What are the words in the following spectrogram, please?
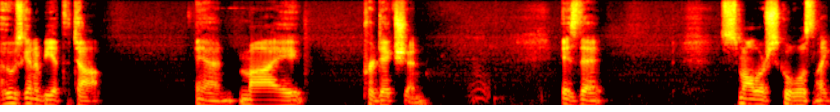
who's going to be at the top, and my prediction is that smaller schools like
